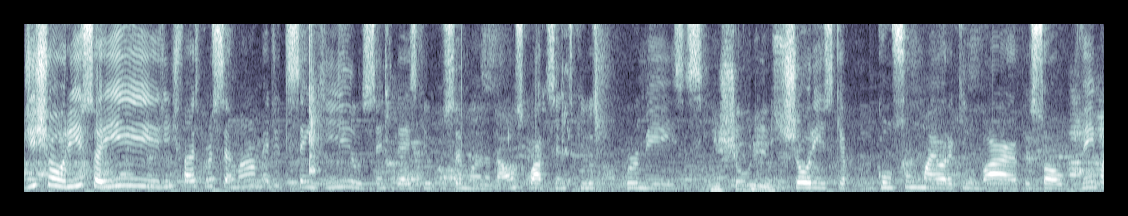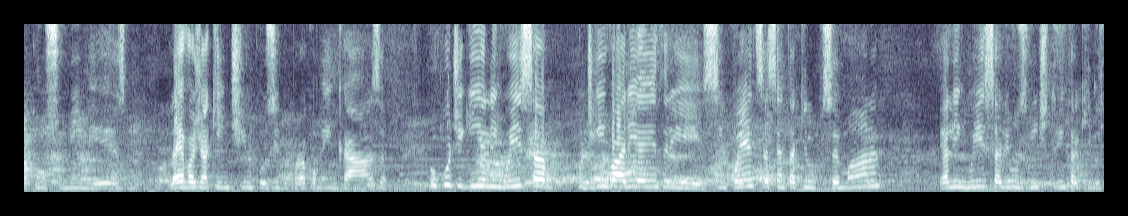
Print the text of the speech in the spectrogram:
De chouriço aí, a gente faz por semana, média de 100 quilos, 110 quilos por semana. Dá uns 400 quilos por mês, assim. De chouriço. chouriço, que é o consumo maior aqui no bar, o pessoal vem para consumir mesmo, leva já quentinho cozido para comer em casa. O cudiguinho, a linguiça, o cudiguinho varia entre 50 e 60 quilos por semana, e a linguiça ali uns 20, 30 quilos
